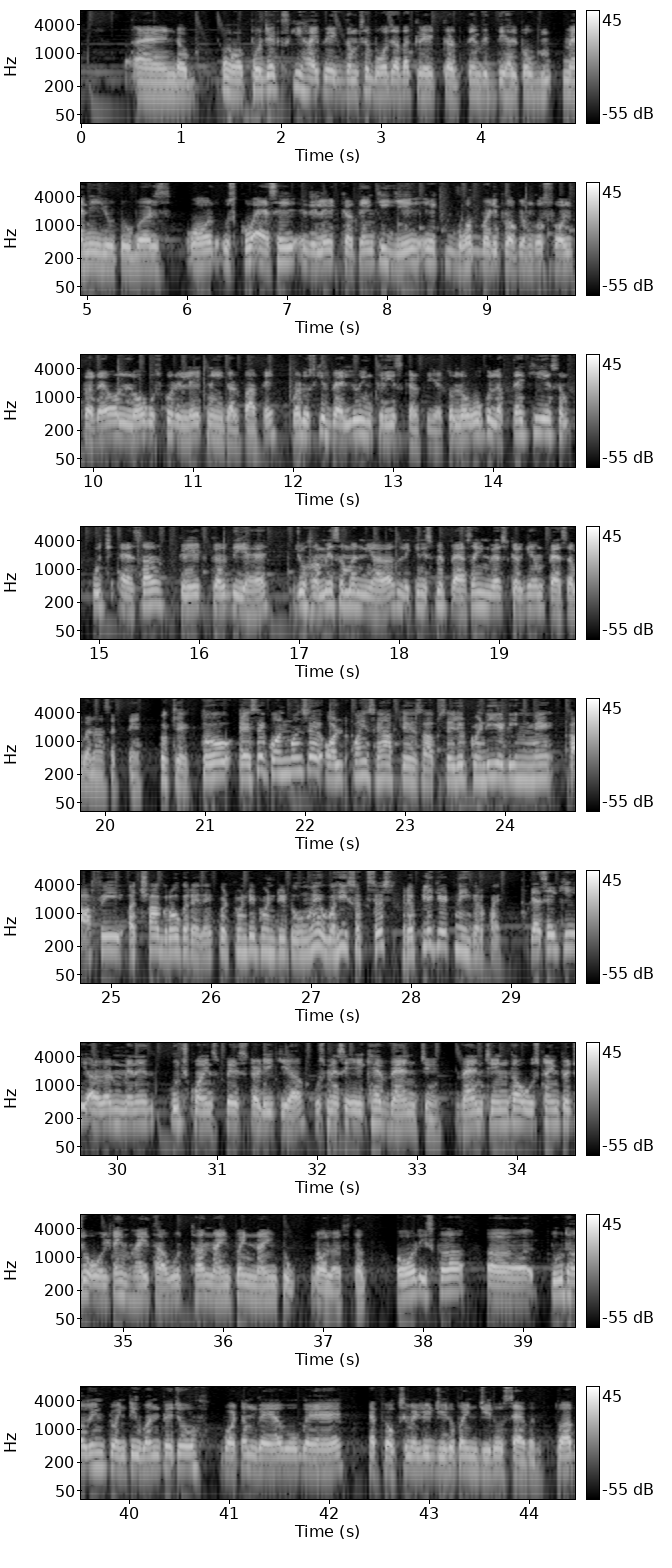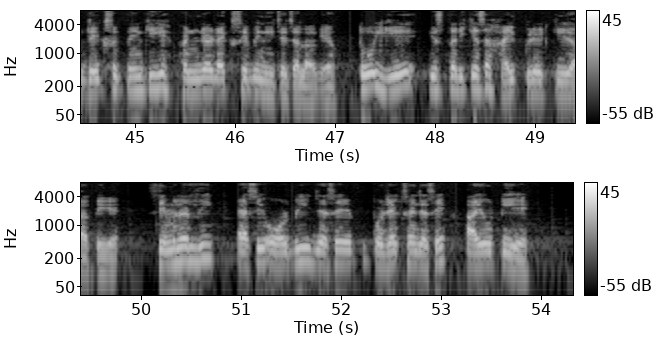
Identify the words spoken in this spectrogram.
and projects की हाइप एकदम से बहुत ज़्यादा क्रिएट करते हैं with the help of many YouTubers और उसको ऐसे रिलेट करते हैं कि ये एक बहुत बड़ी प्रॉब्लम को सॉल्व कर रहा है और लोग उसको रिलेट नहीं कर पाते बट उसकी वैल्यू इंक्रीज करती है। तो लोगों को लगता है कि ये सब कुछ ऐसा क्रिएट कर दिया है जो हमें समझ नहीं आ रहा लेकिन इसमें पैसा इन्वेस्ट करके हम पैसा बना सकते हैं। ओके okay, तो ऐसे कौन कौन से ऑल्ट कॉइन्स हैं आपके हिसाब से जो 2018 में काफ़ी अच्छा ग्रो करे थे पर 2022 में वही सक्सेस रेप्लीकेट नहीं कर पाए? जैसे कि अगर मैंने कुछ कॉइन्स पे स्टडी किया उसमें से एक है वैन चेन वैन चेन का उस टाइम पे जो ऑल टाइम हाई था वो था 9.92 डॉलर्स तक। और इसका ट्वेंटी वन पे जो बॉटम गया वो गया है approximately zero point zero seven तो आप देख सकते हैं कि ये हंड्रेड एक्स से भी नीचे चला गया। तो ये इस तरीके से हाइप क्रिएट की जाती है। सिमिलरली ऐसी और भी जैसे प्रोजेक्ट्स हैं जैसे आईओटीए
